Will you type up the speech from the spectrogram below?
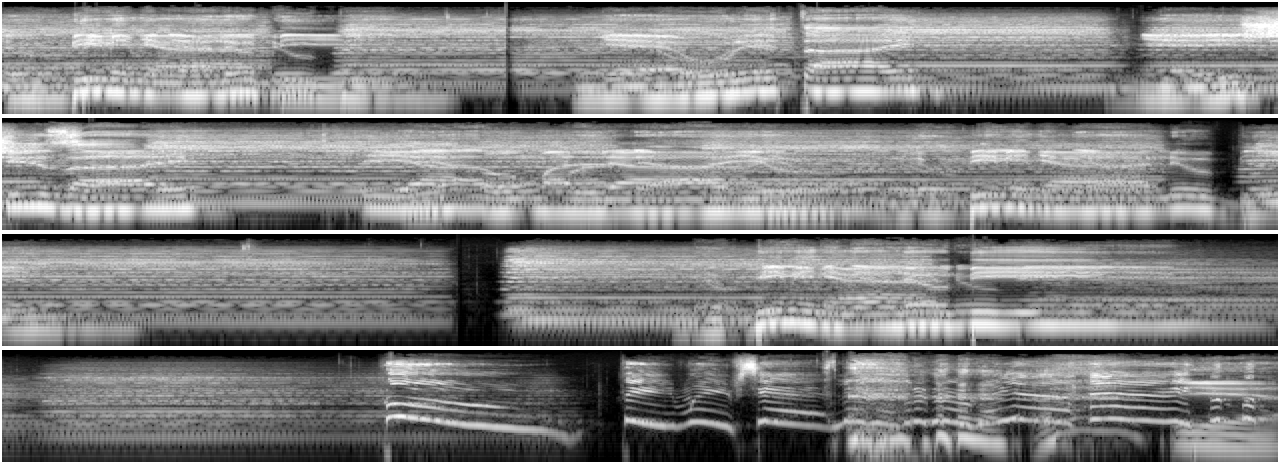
люби меня, люби, не улетай, не исчезай, я умоляю, люби меня, люби. Люби меня, люби. Ты, мы все любим друг друга. Е.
